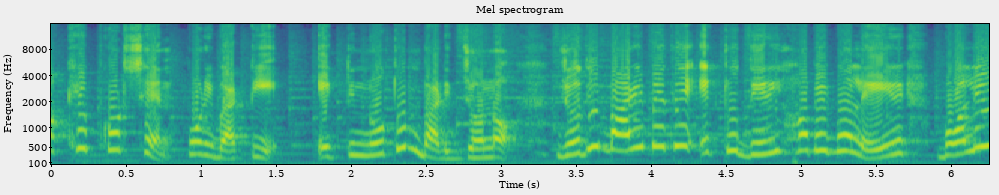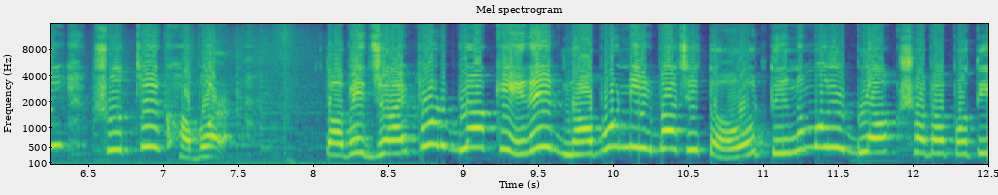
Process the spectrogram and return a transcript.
আক্ষেপ করছেন পরিবারটি। একটি নতুন বাড়ির জন্য। যদি বাড়ি পেতে একটু দেরি হবে বলে বলেই সূত্রের খবর। তবে জয়পুর ব্লকের নবনির্বাচিত তৃণমূল ব্লক সভাপতি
